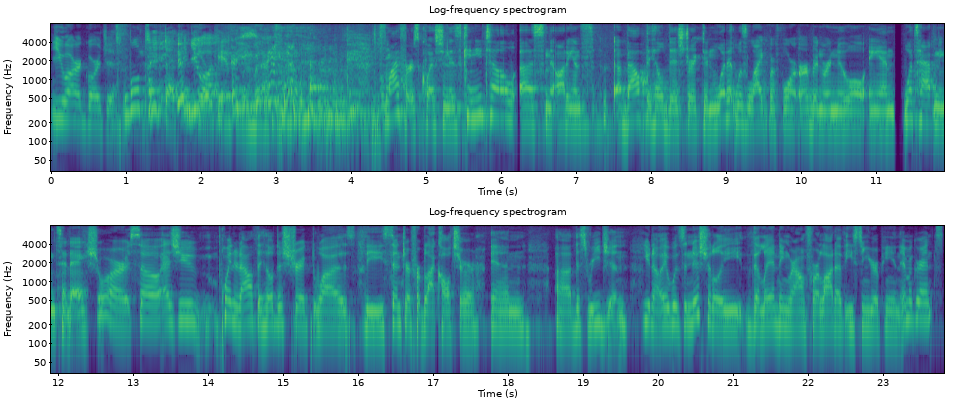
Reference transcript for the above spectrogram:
You are gorgeous. We'll take that. Thank you. you all can't see him, but I can. Well, my first question is Can you tell us in the audience about the Hill District and what it was like before urban renewal and what's happening today? Sure. So, as you pointed out, the Hill District was the center for Black culture in uh, this region. You know, it was initially the landing ground for a lot of Eastern European immigrants.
